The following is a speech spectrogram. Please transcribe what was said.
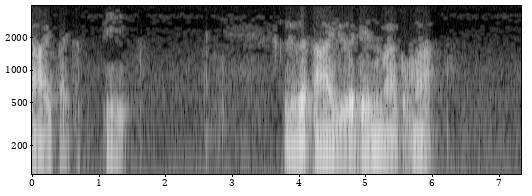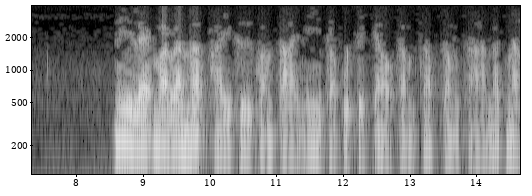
ตายไปนี่เหลือตายเหลือเด่นมากก็มาก นี่แหละมรณะภัยคือความตายนี่พระพุทธเจ้ากำซับกำสานักหนา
